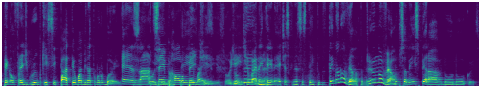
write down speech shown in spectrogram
pegar um Fred Krueger porque esse pá tem uma mina tomando banho. Exato, Hoje sempre rola um peitinho. mais isso. Hoje Não a gente tem, vai na velho. internet, as crianças têm tudo. Tem na novela também. Tem na novela. Não precisa nem esperar no, no coisa.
